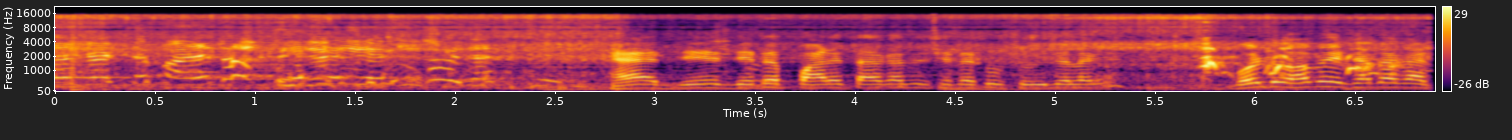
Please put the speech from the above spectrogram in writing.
হয়ে হ্যাঁ যে যেটা পারে তার কাছে সেটা খুব সুবিধা লাগে। বল্টু, হবে সাঁতার কাট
